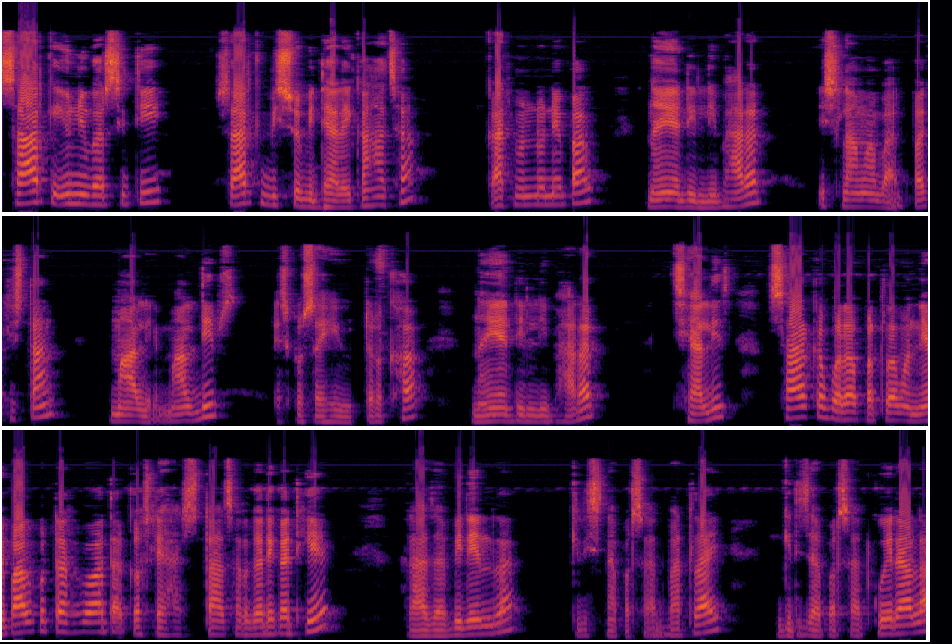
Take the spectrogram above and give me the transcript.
सार्क युनिभर्सिटी सार्क विश्वविद्यालय कहाँ छ? काठमाडौँ नेपाल नयाँ दिल्ली भारत इस्लामाबाद पाकिस्तान माले मालदिप्स यसको सही उत्तर ख नयाँ दिल्ली भारत छ्यालिस सार्क बडपत्रमा नेपालको तर्फबाट कसले हस्ताक्षर गरेका थिए? राजा वीरेन्द्र कृष्ण प्रसाद भट्टराई गिरिजा प्रसाद कोइराला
